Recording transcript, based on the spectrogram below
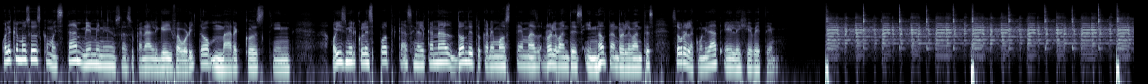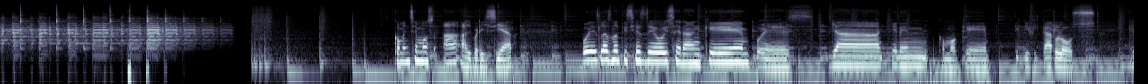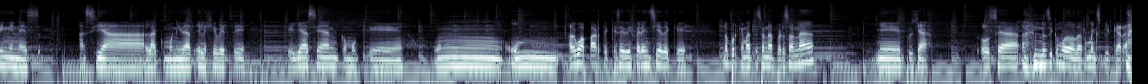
Hola cremosos, ¿cómo están? Bienvenidos a su canal gay favorito, Marcos Teen. Hoy es miércoles podcast en el canal donde tocaremos temas relevantes y no tan relevantes sobre la comunidad LGBT. Comencemos a albriciar. Pues las noticias de hoy serán que pues ya quieren como que tipificar los crímenes hacia la comunidad LGBT que ya sean como que un, algo aparte que se diferencie de que no porque mates a una persona eh, pues ya o sea no sé cómo darme a explicar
